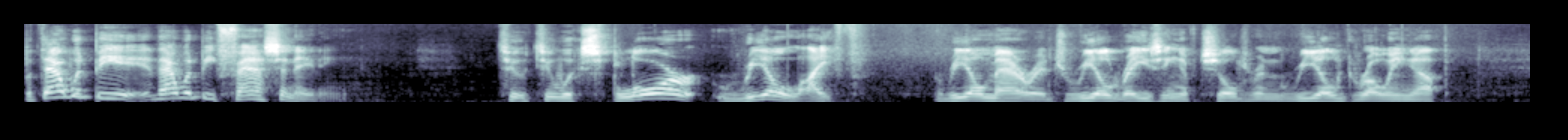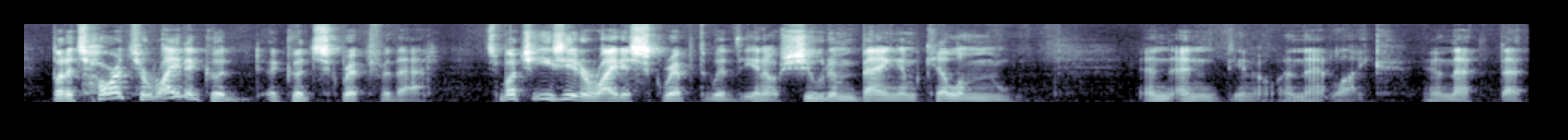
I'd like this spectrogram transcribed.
But that would be that would be fascinating to to explore real life, real marriage, real raising of children, real growing up. But it's hard to write a good a good script for that. It's much easier to write a script with you know shoot 'em, bang 'em, kill 'em, and and you know and that like and that that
